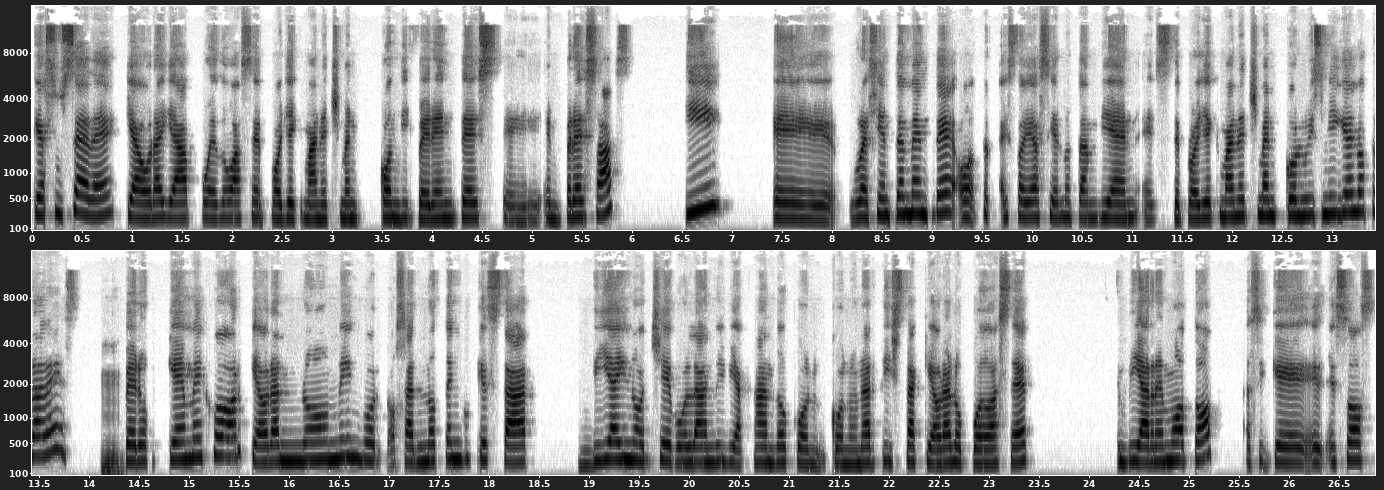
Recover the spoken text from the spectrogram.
qué sucede? Que ahora ya puedo hacer project management con diferentes eh, empresas y eh, recientemente estoy haciendo también este project management con Luis Miguel otra vez, mm. pero qué mejor que ahora no me, o sea, no tengo que estar día y noche volando y viajando con, con un artista que ahora lo puedo hacer vía remoto, así que e, esos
